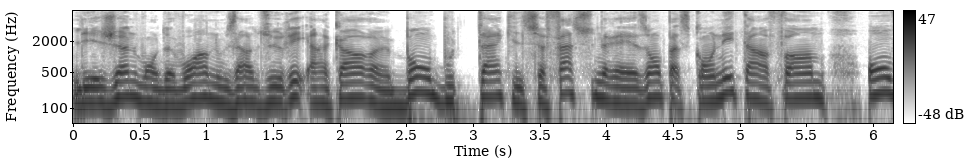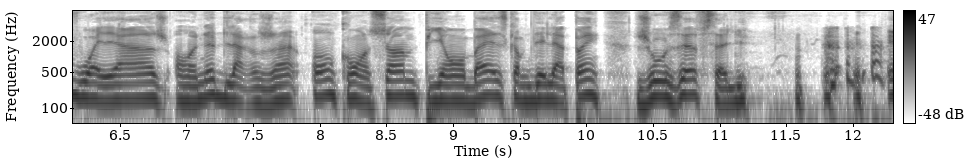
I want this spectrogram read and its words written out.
les jeunes vont devoir nous endurer encore un bon bout de temps qu'ils se fassent une raison parce qu'on est en forme, on voyage, on a de l'argent, on consomme, puis on baisse comme des lapins. Joseph, salut.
